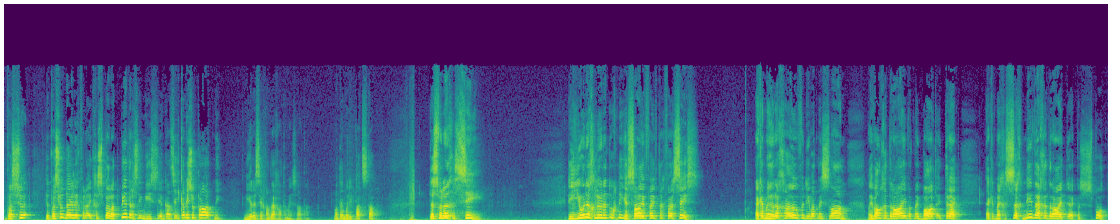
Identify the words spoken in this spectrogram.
Dit was so dit was so duidelik vir hulle uitgespel dat Petrus nie Jesus een kan sê jy kan nie so praat nie. En die Here sê gaan weg uit my Satan want hy moet die pad stap. Dis vir hulle gesê. Die Jode glo dit ook nie Jesaja 50 vers 6. Ek het my rug gehou vir die wat my slaan, my wang gedraai wat my baard uittrek. Ek het my gesig nie weggedraai toe ek bespot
